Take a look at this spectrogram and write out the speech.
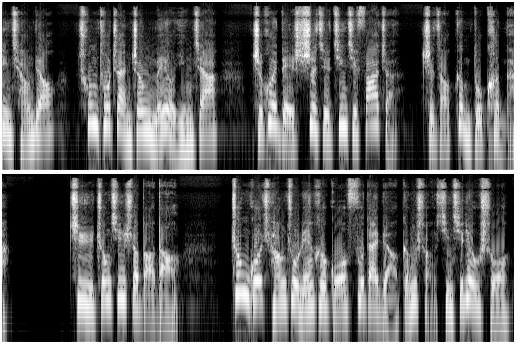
并强调，冲突战争没有赢家，只会给世界经济发展制造更多困难。据中新社报道，中国常驻联合国副代表耿爽星期六说：“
